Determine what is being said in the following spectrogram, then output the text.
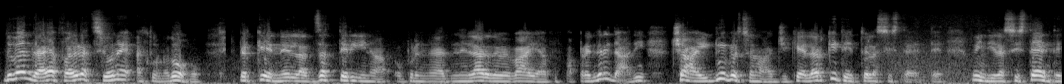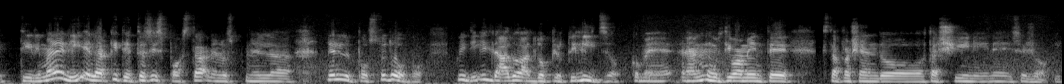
dove andrai a fare l'azione al turno dopo. Perché nella zatterina oppure nell'area dove vai a, a prendere i dadi c'hai due personaggi che è l'architetto e l'assistente. Quindi l'assistente ti rimane lì e l'architetto si sposta nello, nel, nel posto dopo quindi il dado ha doppio utilizzo come eh, ultimamente sta facendo Tascini nei suoi giochi.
